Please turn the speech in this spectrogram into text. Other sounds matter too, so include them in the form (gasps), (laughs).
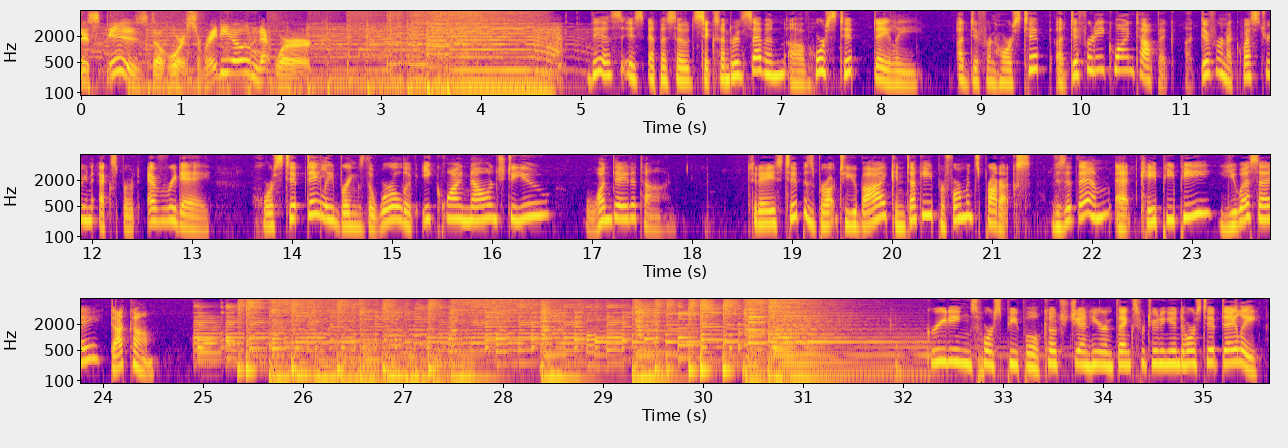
This is the Horse Radio Network. This is episode 607 of Horse Tip Daily. A different horse tip, a different equine topic, a different equestrian expert every day. Horse Tip Daily brings the world of equine knowledge to you one day at a time. Today's tip is brought to you by Kentucky Performance Products. Visit them at kppusa.com. Greetings, horse people. Coach Jen here, and thanks for tuning in to Horse Tip Daily.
